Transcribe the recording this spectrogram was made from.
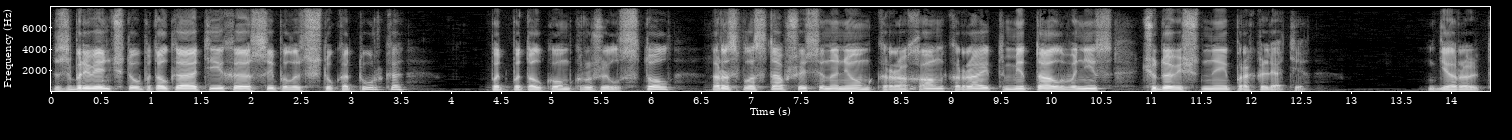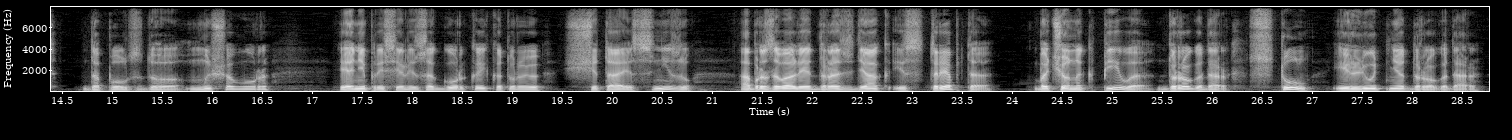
С бревенчатого потолка тихо сыпалась штукатурка, под потолком кружил стол — Распластавшийся на нем Крахан Крайт метал вниз чудовищные проклятия. Геральт дополз до мышавура, и они присели за горкой, которую, считая снизу, образовали дроздяк из трепта, бочонок пива, дрогодар, стул и лютня дрогодар.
